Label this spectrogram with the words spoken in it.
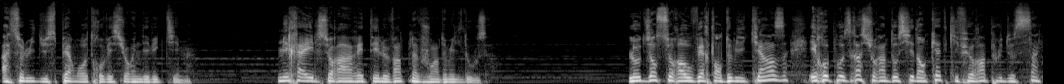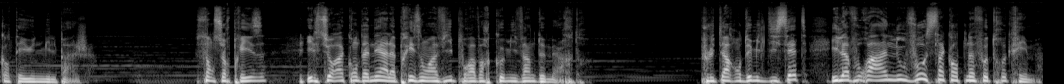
à celui du sperme retrouvé sur une des victimes. Mikhail sera arrêté le 29 juin 2012. L'audience sera ouverte en 2015 et reposera sur un dossier d'enquête qui fera plus de 51 000 pages. Sans surprise, il sera condamné à la prison à vie pour avoir commis 22 meurtres. Plus tard en 2017, il avouera à nouveau 59 autres crimes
